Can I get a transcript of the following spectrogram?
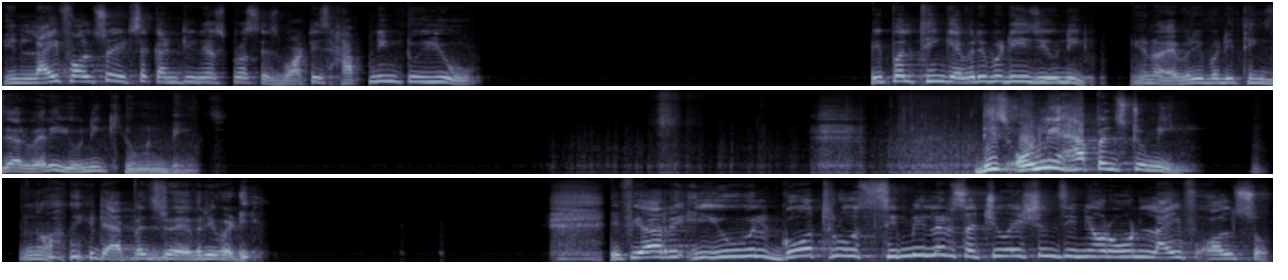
In life also, it's a continuous process. What is happening to you people think everybody is unique you know everybody thinks they are very unique human beings this only happens to me no it happens to everybody if you are you will go through similar situations in your own life also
